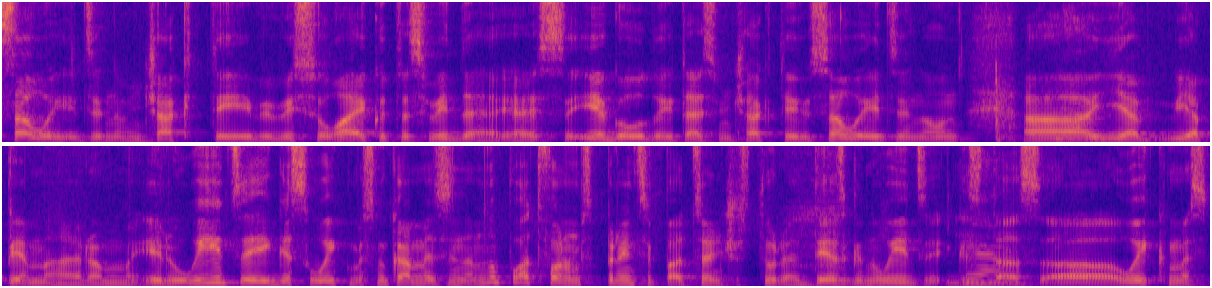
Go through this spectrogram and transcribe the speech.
salīdzina, viņš aktīvi visu laiku tas vidējais ieguldītājs, viņš aktīvi salīdzina. Un, uh, ja, ja, piemēram, ir līdzīgas likmes, nu, kā mēs zinām, nu, platformas principā cenšas turēt diezgan līdzīgas Jā. tās uh, likmes,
